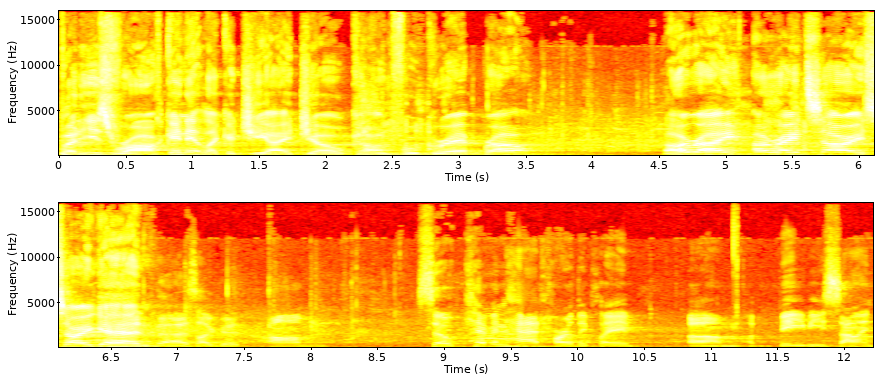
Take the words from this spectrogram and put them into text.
But he's rocking it like a G.I. Joe Kung Fu grip, bro. All right, all right. Sorry, sorry. Go ahead. No, that's all good. Um, so Kevin had Harley play um, a baby Silent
